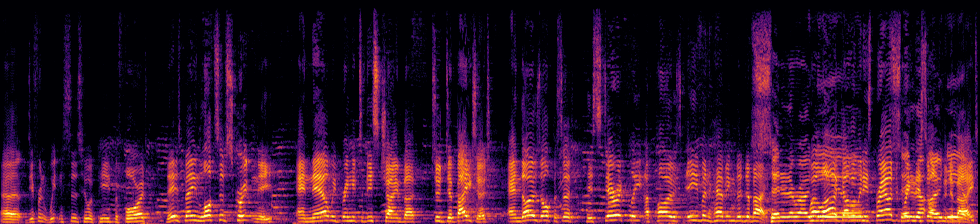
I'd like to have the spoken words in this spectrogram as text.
uh, different witnesses who appeared before it. There's been lots of scrutiny, and now we bring it to this chamber to debate it and those opposite hysterically oppose even having the debate. Senator O'Neill. Well, our government is proud to Senator bring this on for debate.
